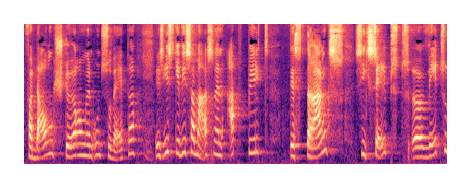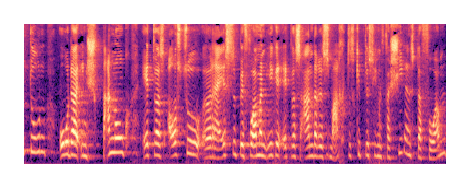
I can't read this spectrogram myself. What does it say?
Verdauungsstörungen und so weiter. Es ist gewissermaßen ein Abbild des Drangs, sich selbst äh, weh zu tun oder in Spannung etwas auszureißen, bevor man irgendetwas anderes macht. Das gibt es in verschiedenster Form.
